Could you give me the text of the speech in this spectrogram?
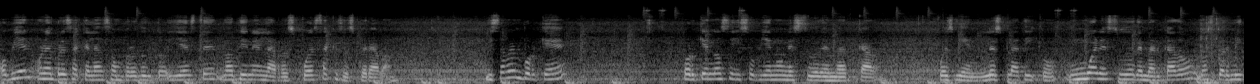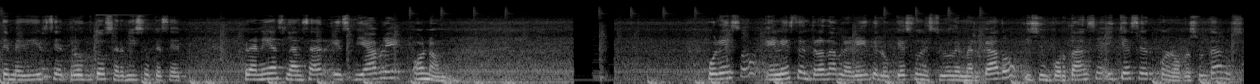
O bien una empresa que lanza un producto y este no tiene la respuesta que se esperaba. ¿Y saben por qué? Porque no se hizo bien un estudio de mercado. Pues bien, les platico. Un buen estudio de mercado nos permite medir si el producto o servicio que se planeas lanzar es viable o no. Por eso, en esta entrada hablaré de lo que es un estudio de mercado y su importancia y qué hacer con los resultados.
